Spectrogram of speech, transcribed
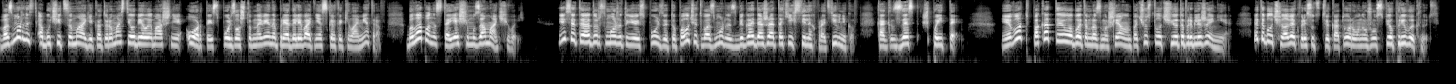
Возможность обучиться магии, которую мастер Белой Машни Орта использовал, чтобы мгновенно преодолевать несколько километров, была по-настоящему заманчивой. Если Теодор сможет ее использовать, то получит возможность сбегать даже от таких сильных противников, как Зест Шпейте. И вот, пока Тео об этом размышлял, он почувствовал чье-то приближение. Это был человек, в присутствии которого он уже успел привыкнуть.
